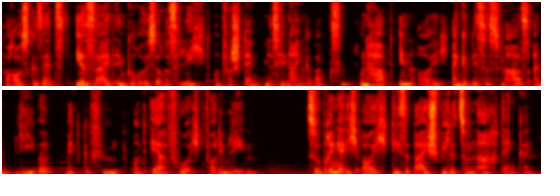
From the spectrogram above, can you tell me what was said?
vorausgesetzt, ihr seid in größeres Licht und Verständnis hineingewachsen und habt in euch ein gewisses Maß an Liebe, Mitgefühl und Ehrfurcht vor dem Leben. So bringe ich euch diese Beispiele zum Nachdenken,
